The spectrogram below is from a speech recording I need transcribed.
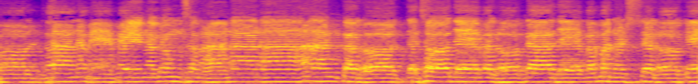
मोर्धानमेवैनगुम् समानानाम् करोत्यथो देवलोकादे मनुष्यलोके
